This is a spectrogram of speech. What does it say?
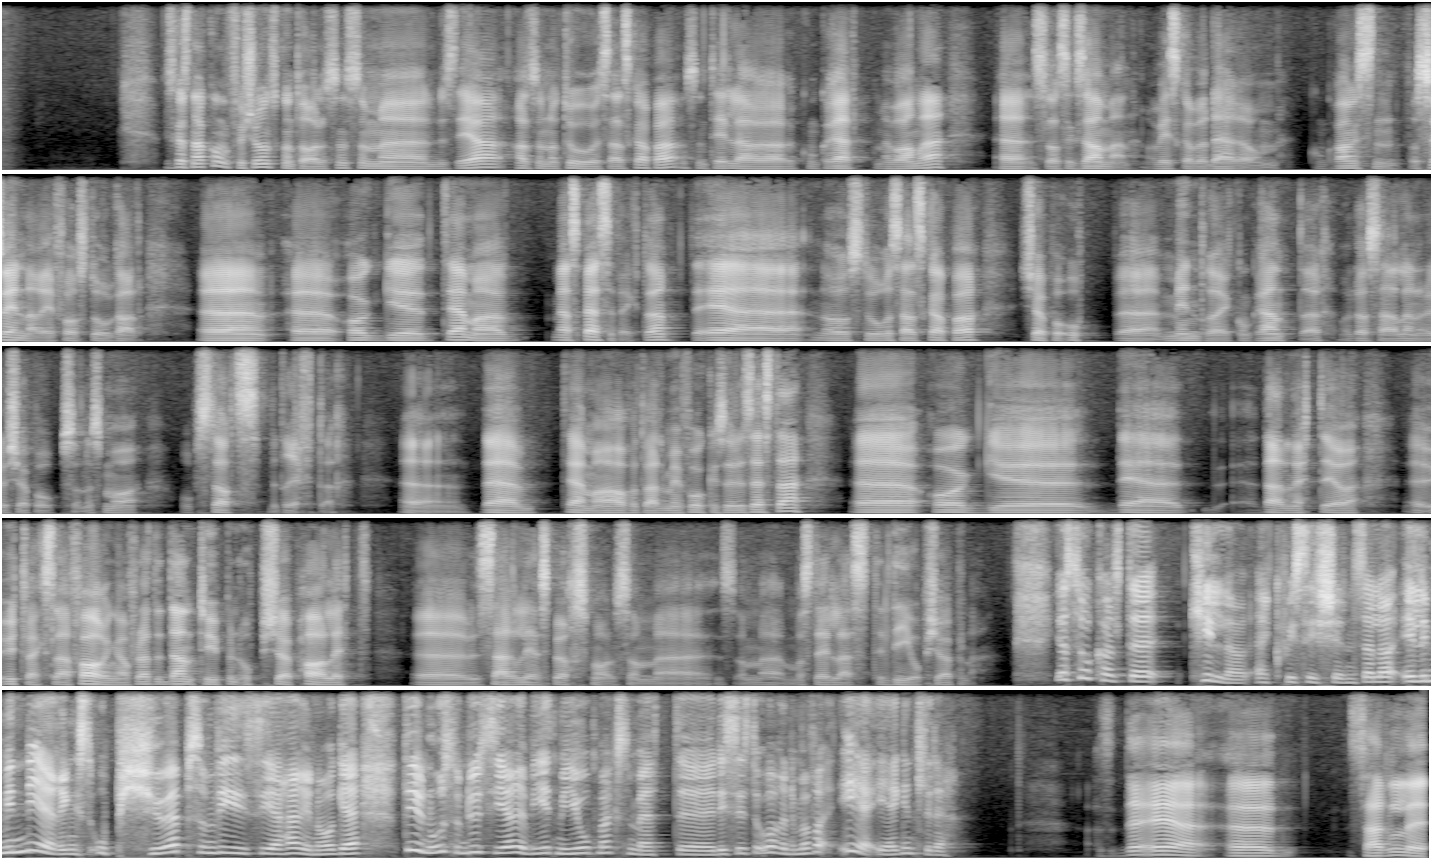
Vi skal snakke om fusjonskontroll, sånn som uh, du sier. Altså når to selskaper som tidligere har konkurrert med hverandre, uh, slår seg sammen. Og vi skal vurdere om konkurransen forsvinner i for stor grad. Uh, uh, og temaet mer spesifikt, da, det er når store selskaper kjøper opp uh, mindre konkurrenter, og da særlig når de kjøper opp sånne små oppstartsbedrifter. det temaet har fått veldig mye fokus i det siste, og det, det er nyttig å utveksle erfaringer, for at den typen oppkjøp har litt særlige spørsmål som, som må stilles til de oppkjøpene. Ja, såkalte killer acquisitions, eller elimineringsoppkjøp, som vi sier her i Norge. Det er jo noe som du sier er viet mye oppmerksomhet eh, de siste årene. Men hva er egentlig det? Altså, det er uh, særlig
